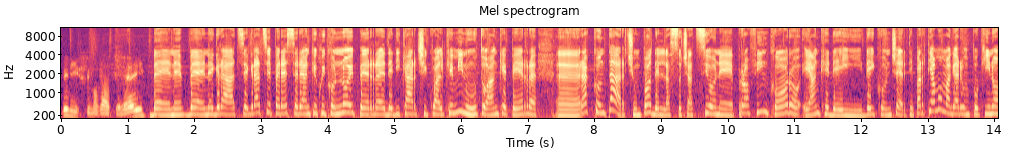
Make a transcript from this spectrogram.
Benissimo, grazie a lei. Bene, bene, grazie. Grazie per essere anche qui con noi, per dedicarci qualche minuto, anche per eh, raccontarci un po' dell'associazione Profi in Coro e anche dei, dei concerti. Partiamo magari un pochino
